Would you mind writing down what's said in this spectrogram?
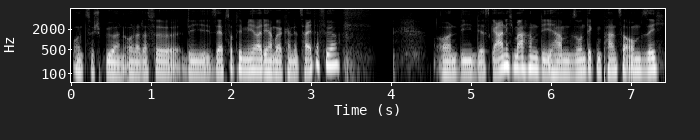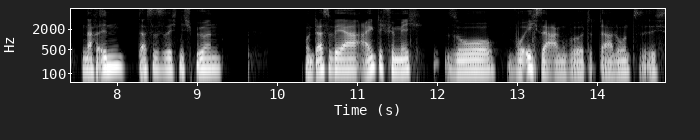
uns zu spüren oder dass wir die Selbstoptimierer, die haben gar keine Zeit dafür. Und die das gar nicht machen, die haben so einen dicken Panzer um sich nach innen, dass sie sich nicht spüren. Und das wäre eigentlich für mich so, wo ich sagen würde, da lohnt es sich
